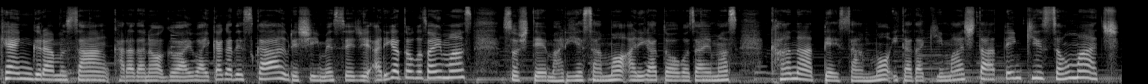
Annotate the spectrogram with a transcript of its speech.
ケングラムさん体の具合はいかがですか？嬉しいメッセージありがとうございます。そしてマリエさんもありがとうございます。かなてさんもいただきました Thank you so much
